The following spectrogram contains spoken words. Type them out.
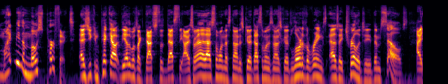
might be the most perfect. As you can pick out the other ones, like that's the that's the eyesore, eh, that's the one that's not as good, that's the one that's not as good. Lord of the Rings as a trilogy themselves, I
